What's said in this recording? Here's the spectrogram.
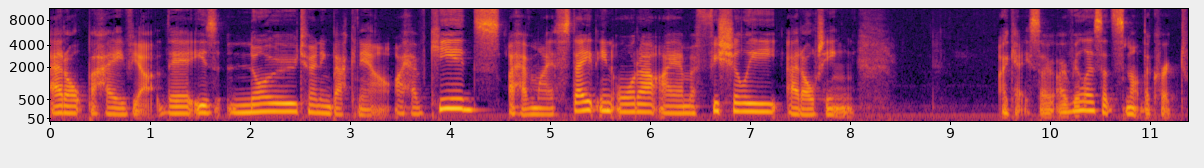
adult behavior. There is no turning back now. I have kids, I have my estate in order, I am officially adulting. Okay, so I realize that's not the correct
